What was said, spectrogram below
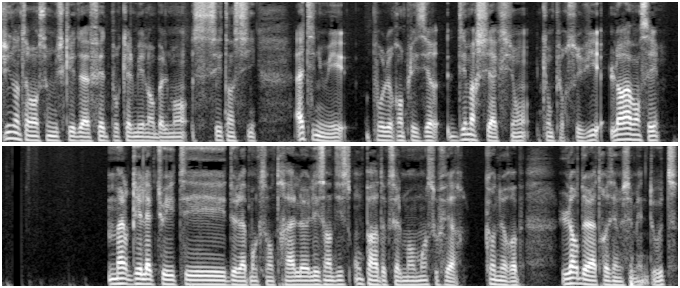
d'une intervention musclée de la Fed pour calmer l'emballement s'est ainsi atténuée pour le grand plaisir des marchés actions qui ont poursuivi leur avancée. Malgré l'actualité de la Banque centrale, les indices ont paradoxalement moins souffert qu'en Europe lors de la troisième semaine d'août.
